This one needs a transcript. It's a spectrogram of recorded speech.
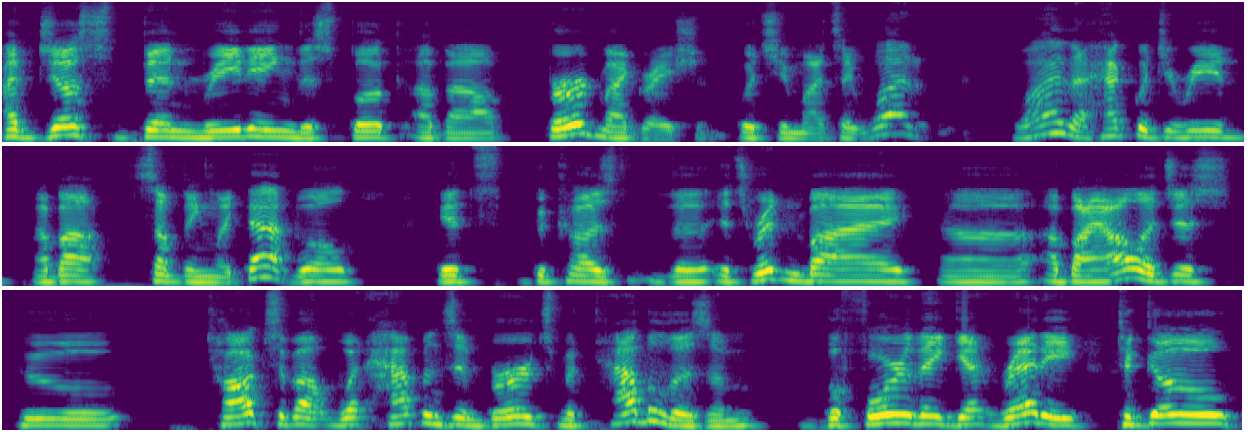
I've just been reading this book about bird migration, which you might say, what? Why the heck would you read about something like that? Well, it's because the it's written by uh, a biologist who talks about what happens in birds' metabolism before they get ready to go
